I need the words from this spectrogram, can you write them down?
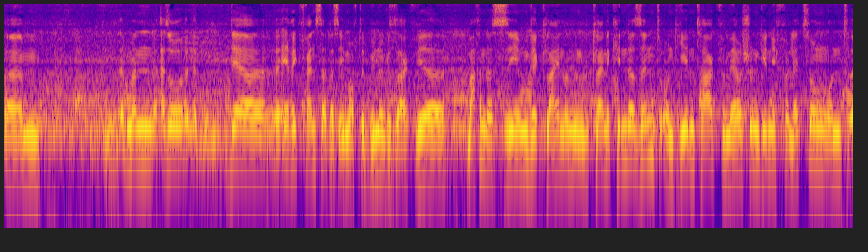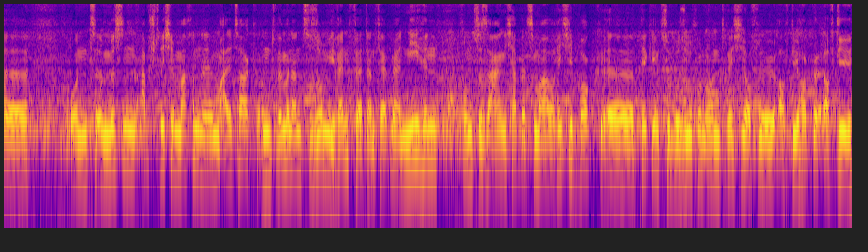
Ähm, man, also der Erik Frenz hat das eben auf der Bühne gesagt. Wir machen das, sehen wir klein kleine Kinder sind und jeden Tag für mehrere Stunden gehen nicht Verletzungen und äh, und müssen Abstriche machen im Alltag. Und wenn man dann zu so einem Event fährt, dann fährt man ja nie hin, um zu sagen, ich habe jetzt mal richtig Bock, äh, Peking zu besuchen und richtig auf die, auf die, Hocke, auf die,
